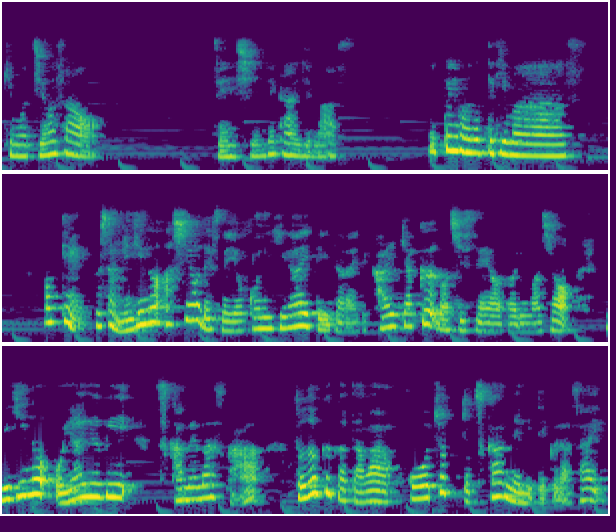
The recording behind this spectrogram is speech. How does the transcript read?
気持ちよさを全身で感じます。ゆっくり戻ってきます。OK。そしたら右の足をですね、横に開いていただいて開脚の姿勢をとりましょう。右の親指、つかめますか？届く方は、ここをちょっと掴んでみてください。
